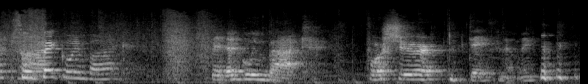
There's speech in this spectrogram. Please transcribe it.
a try. So they're going back. But they're going back. For sure, definitely.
